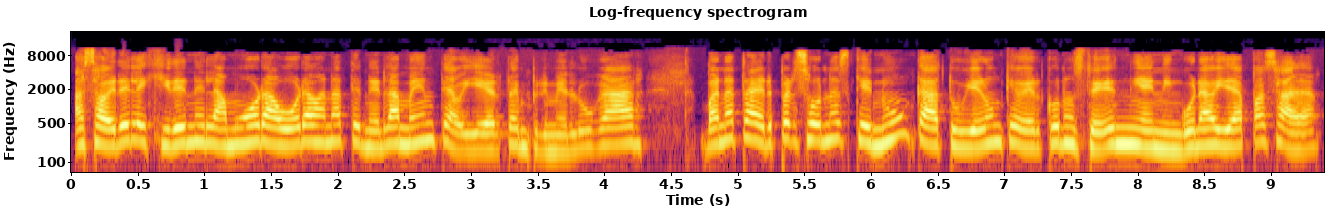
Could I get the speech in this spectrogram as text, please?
a saber elegir en el amor, ahora van a tener la mente abierta en primer lugar, van a traer personas que nunca tuvieron que ver con ustedes ni en ninguna vida pasada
